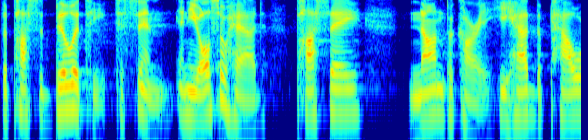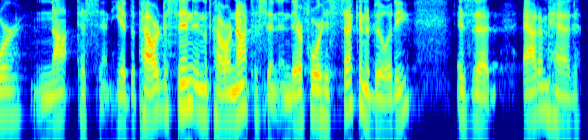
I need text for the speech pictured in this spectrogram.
the possibility to sin. And he also had posse non peccare. He had the power not to sin. He had the power to sin and the power not to sin. And therefore, his second ability is that Adam had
